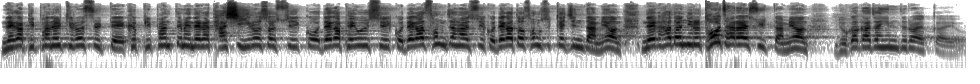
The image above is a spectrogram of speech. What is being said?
내가 비판을 들었을 때 그 비판 때문에 내가 다시 일어설 수 있고 내가 배울 수 있고 내가 성장할 수 있고 내가 더 성숙해진다면 내가 하던 일을 더 잘할 수 있다면 누가 가장 힘들어 할까요?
